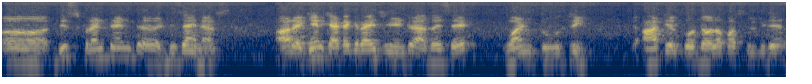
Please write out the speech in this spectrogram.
uh, these front end uh, designers are again categorized into as i said one two three rtl code developers will be there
